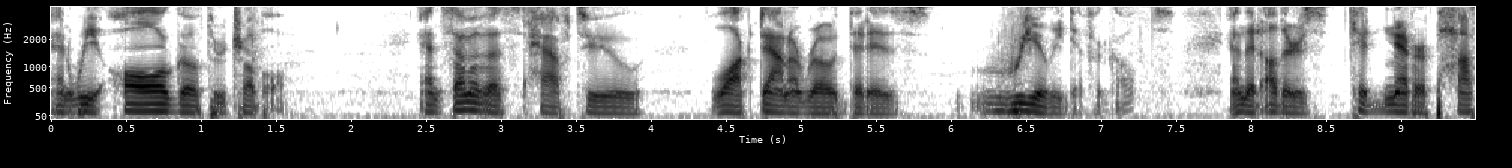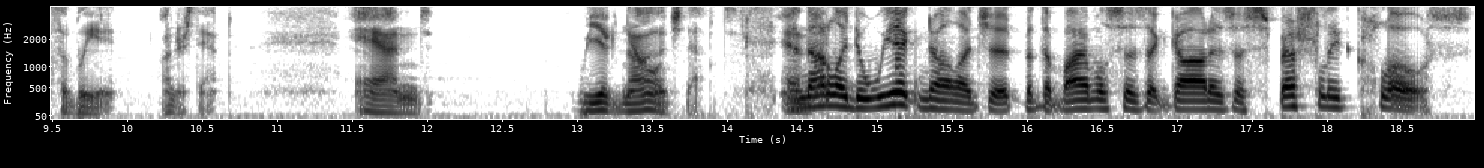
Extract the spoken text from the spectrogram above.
And we all go through trouble. And some of us have to walk down a road that is really difficult and that others could never possibly understand. And we acknowledge that. And not only do we acknowledge it, but the Bible says that God is especially close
